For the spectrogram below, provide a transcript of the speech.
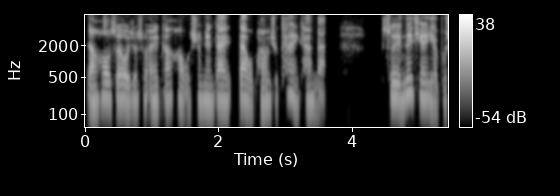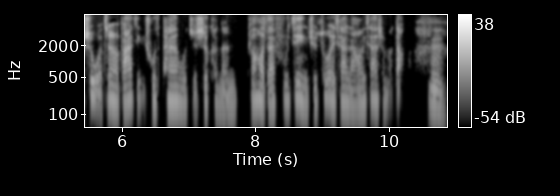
然后所以我就说，哎，刚好我顺便带带我朋友去看一看呗。所以那天也不是我正儿八经出摊，我只是可能刚好在附近去坐一下、聊一下什么的。嗯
